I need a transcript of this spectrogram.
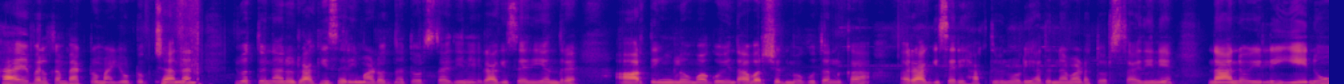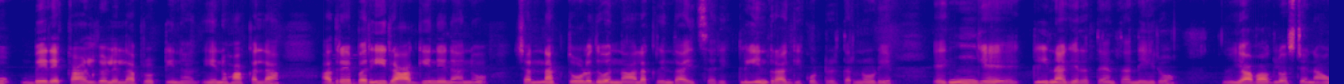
Hi welcome back to my YouTube channel ಇವತ್ತು ನಾನು ರಾಗಿ ಸರಿ ಮಾಡೋದನ್ನ ತೋರಿಸ್ತಾ ಇದ್ದೀನಿ. ರಾಗಿ ಸರಿ ಅಂದರೆ ಆರು ತಿಂಗಳು ಮಗುವಿಂದ ವರ್ಷದ ಮಗು ತನಕ ರಾಗಿ ಸರಿ ಹಾಕ್ತೀವಿ ನೋಡಿ, ಅದನ್ನು ಮಾಡೋ ತೋರಿಸ್ತಾ ಇದ್ದೀನಿ. ನಾನು ಇಲ್ಲಿ ಏನೂ ಬೇರೆ ಕಾಳುಗಳೆಲ್ಲ ಪ್ರೋಟೀನ್ ಏನು ಹಾಕಲ್ಲ. ಆದರೆ ಬರೀ ರಾಗಿನೇ ನಾನು ಚೆನ್ನಾಗಿ ತೊಳೆದು ಒಂದು ನಾಲ್ಕರಿಂದ ಐದು ಸರಿ ಕ್ಲೀನ್ ರಾಗಿ ಕೊಟ್ಟಿರ್ತಾರೆ ನೋಡಿ. ಹೆಂಗೆ ಕ್ಲೀನಾಗಿರುತ್ತೆ ಅಂತ ನೀರು. ಯಾವಾಗಲೂ ಅಷ್ಟೇ ನಾವು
